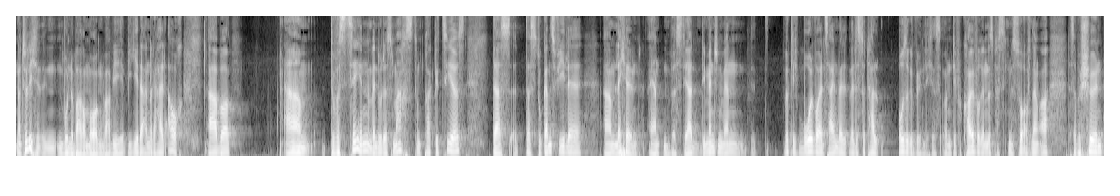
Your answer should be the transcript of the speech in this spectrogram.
natürlich ein wunderbarer Morgen war, wie, wie jeder andere halt auch. Aber ähm, du wirst sehen, wenn du das machst und praktizierst, dass, dass du ganz viele ähm, Lächeln ernten wirst. Ja, die Menschen werden wirklich wohlwollend sein, weil, weil das total außergewöhnlich ist. Und die Verkäuferin, das passiert mir so oft, sagen, ah, oh, das ist aber schön,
